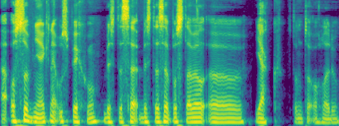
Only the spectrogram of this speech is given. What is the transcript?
A osobně k neúspěchu byste se, byste se postavil uh, jak v tomto ohledu?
